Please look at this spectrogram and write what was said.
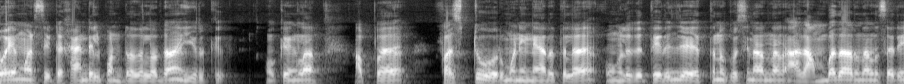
ஓஎம்ஆர் சீட்டை ஹேண்டில் பண்ணுறதுல தான் இருக்குது ஓகேங்களா? அப்போ ஃபஸ்ட்டு ஒரு மணி நேரத்தில் உங்களுக்கு தெரிஞ்ச எத்தனை கொஷினாக இருந்தாலும் அது ஐம்பதாக இருந்தாலும் சரி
